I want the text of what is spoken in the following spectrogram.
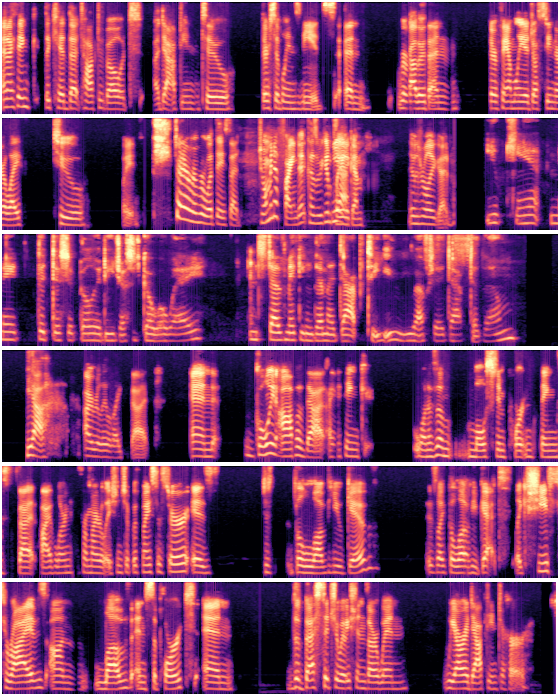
And I think the kid that talked about adapting to their siblings' needs and rather than their family adjusting their life to wait, trying to remember what they said. Do you want me to find it? Because we can play yeah. it again. It was really good. You can't make the disability just go away. Instead of making them adapt to you, you have to adapt to them. Yeah, I really like that. And going off of that, I think one of the most important things that I've learned from my relationship with my sister is just the love you give is like the love you get. Like she thrives on love and support and the best situations are when we are adapting to her.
